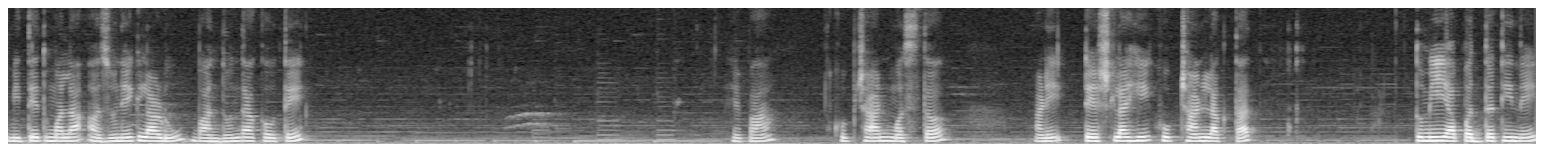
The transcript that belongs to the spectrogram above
मी ते तुम्हाला अजून एक लाडू बांधून दाखवते. हे पहा. खूप छान मस्त. आणि टेस्टलाही खूप छान लागतात. तुम्ही या पद्धतीने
